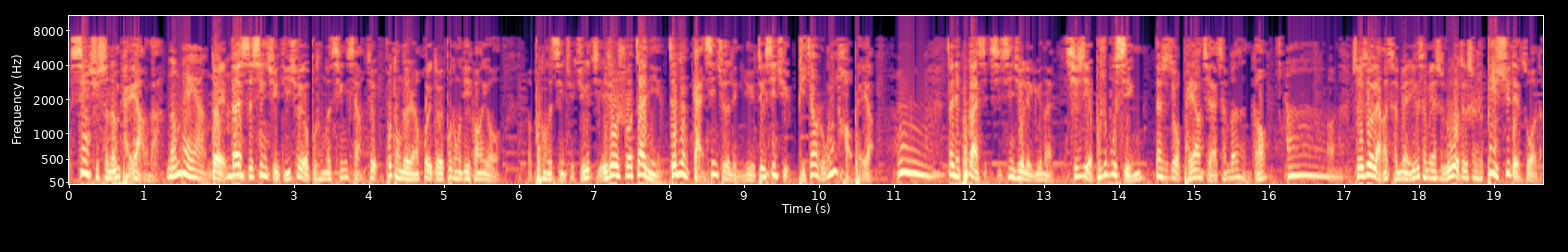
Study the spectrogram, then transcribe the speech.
兴趣是能培养的，能培养的。对，但是兴趣的确有不同的倾向，就不同的人会对不同的地方有不同的兴趣。举个，也就是说，在你真正感兴趣的领域，这个兴趣比较容易好培养。嗯，在你不感兴兴趣的领域呢，其实也不是不行，但是就培养起来成本很高。啊啊，所以这有两个层面，一个层面是如果这个事儿是必须得做的，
